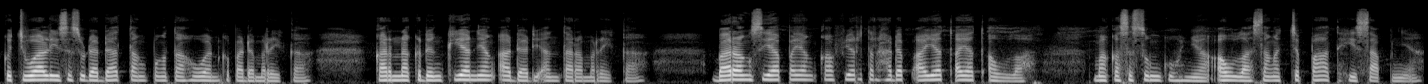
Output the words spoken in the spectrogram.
kecuali sesudah datang pengetahuan kepada mereka, karena kedengkian yang ada di antara mereka. Barang siapa yang kafir terhadap ayat-ayat Allah, maka sesungguhnya Allah sangat cepat hisapnya.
